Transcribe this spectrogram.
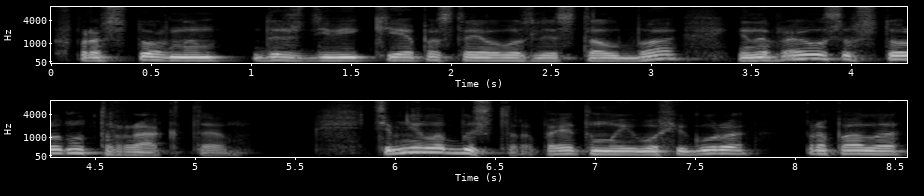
в просторном дождевике постоял возле столба и направился в сторону тракта. Темнело быстро, поэтому его фигура пропала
